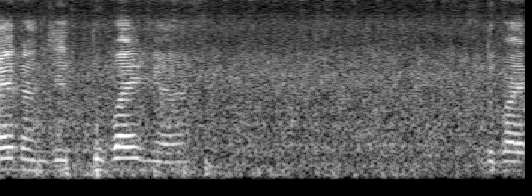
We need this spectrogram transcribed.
ஹாய் ரஞ்சித் துபாய்ங்க துபாய்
